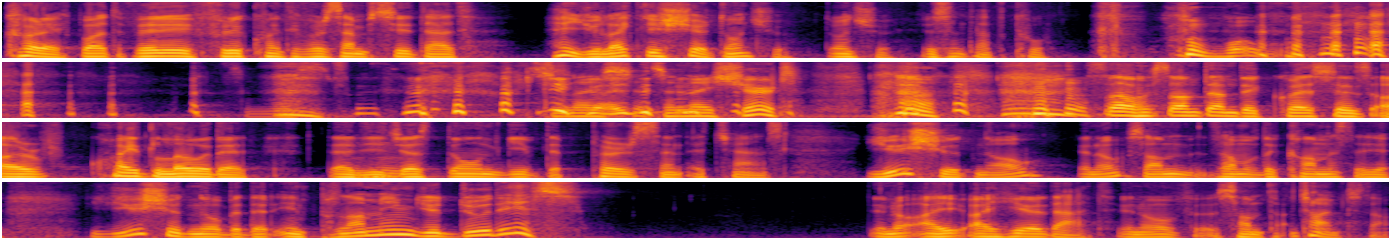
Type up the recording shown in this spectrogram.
correct but very frequently for example see that hey you like this shirt don't you don't you isn't that cool Whoa. it's, a nice, it's, a nice, it's a nice shirt. so sometimes the questions are quite loaded that you Mhm. just don't give the person a chance. You should know, you know, some some of the comments that you, you should know better. In plumbing, you do this. You know, I, I hear that, you know, sometimes time to time.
